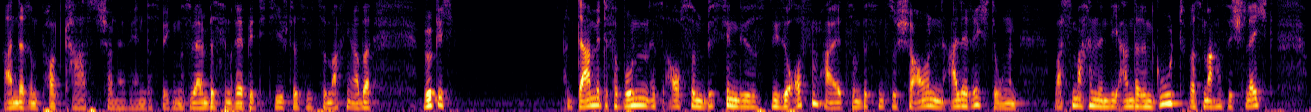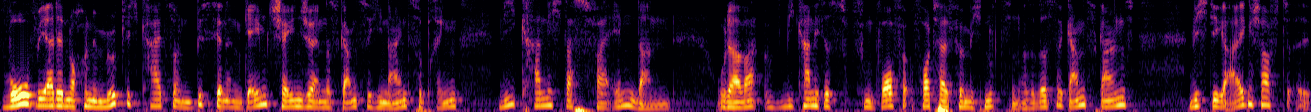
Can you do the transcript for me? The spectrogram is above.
anderen Podcast schon erwähnt. Deswegen, das wäre ein bisschen repetitiv, das zu machen. Aber wirklich damit verbunden ist auch so ein bisschen dieses, diese Offenheit, so ein bisschen zu schauen in alle Richtungen. Was machen denn die anderen gut? Was machen sie schlecht? Wo wäre noch eine Möglichkeit, so ein bisschen einen Game Changer in das Ganze hineinzubringen? wie kann ich das verändern? Oder wie kann ich das zum Vorteil für mich nutzen? Also das ist eine ganz, ganz wichtige Eigenschaft, äh,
